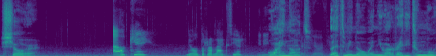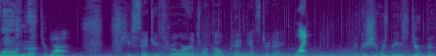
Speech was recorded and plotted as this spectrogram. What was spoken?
Sure. Okay. You want to relax here? To Why not? Let me know when you are ready to move on. Yeah. She said you threw her into a goat pen yesterday. What? Because she was being stupid.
